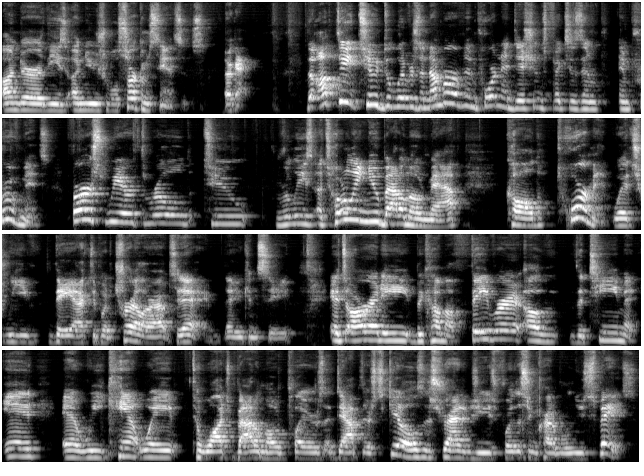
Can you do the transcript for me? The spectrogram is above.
under these unusual circumstances. Okay. The update 2 delivers a number of important additions, fixes, and improvements. First, we are thrilled to release a totally new battle mode map called Torment, which we they actually put a trailer out today that you can see. It's already become a favorite of the team at id, and we can't wait to watch battle mode players adapt their skills and strategies for this incredible new space.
